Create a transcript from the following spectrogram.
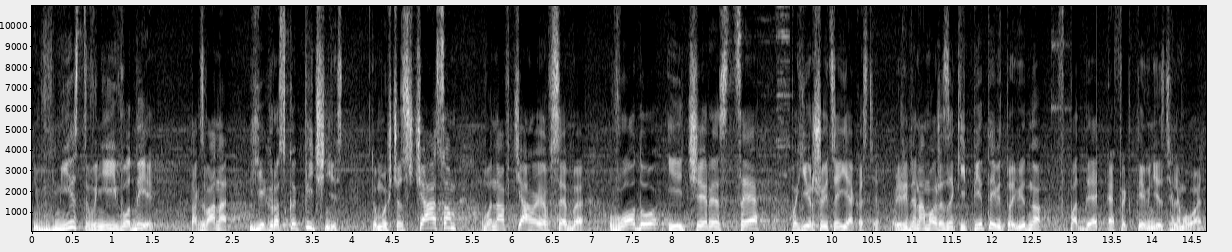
вміст в ній води, так звана гігроскопічність. Тому що з часом вона втягує в себе воду і через це погіршується якості. Рідина може закипіти, відповідно, впаде ефективність гальмування.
